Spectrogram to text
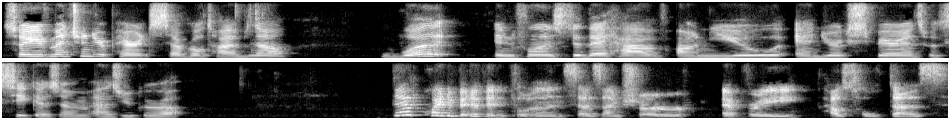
So you've mentioned your parents several times now. What influence did they have on you and your experience with Sikhism as you grew up? They had quite a bit of influence, as I'm sure every household does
